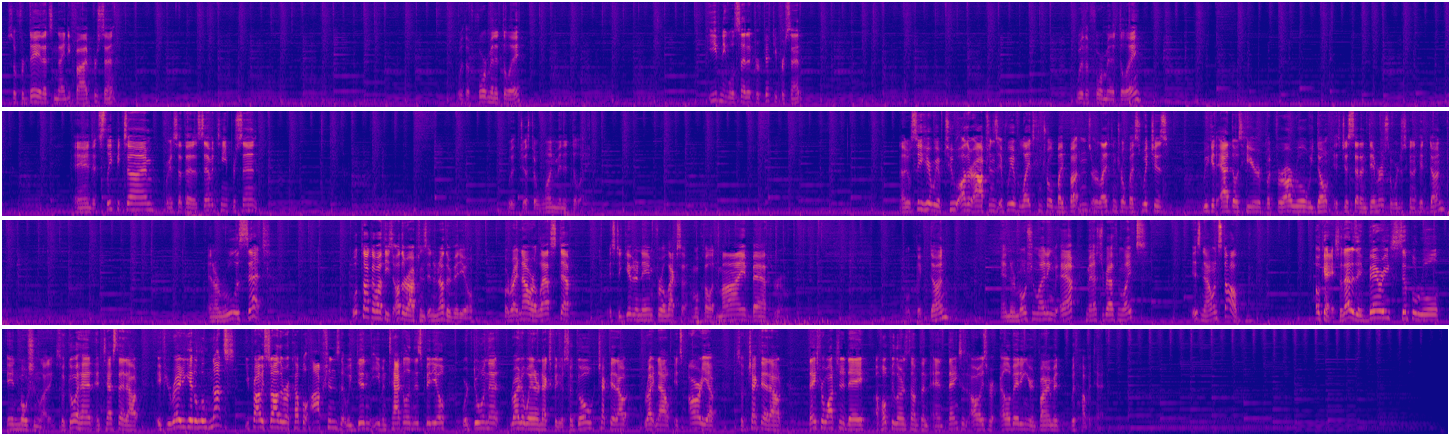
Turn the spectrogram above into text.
So for day, that's 95%. With a four minute delay. Evening, we'll set it for 50%. With a four minute delay. And at sleepy time, we're gonna set that at 17% with just a one minute delay. Now you'll see here we have two other options. If we have lights controlled by buttons or lights controlled by switches, we could add those here, but for our rule we don't. It's just set on dimmer, so we're just gonna hit done. And our rule is set. We'll talk about these other options in another video, but right now our last step is to give it a name for Alexa, and we'll call it My Bathroom. We'll click Done, and our motion lighting app, Master Bathroom Lights, is now installed. Okay, so that is a very simple rule in motion lighting. So go ahead and test that out. If you're ready to get a little nuts, you probably saw there were a couple options that we didn't even tackle in this video. We're doing that right away in our next video. So go check that out right now. It's already up, so check that out. Thanks for watching today. I hope you learned something, and thanks as always for elevating your environment with Hubitat.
